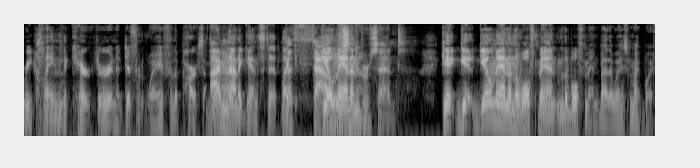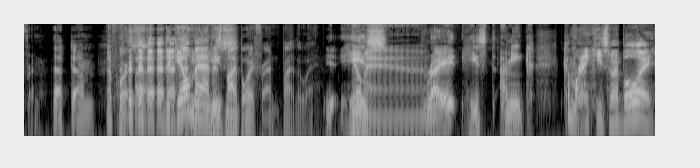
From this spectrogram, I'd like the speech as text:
reclaim the character in a different way for the parks. I'm not against it. A Like thousand Gill Man and percent. G- G- Gill Man and the Wolfman. The Wolfman, by the way, is my boyfriend. That um, Of course. the Gill Man he's- is my boyfriend, by the way. he's Gill Man. right. He's. I mean, c- come on. Frankie's my boy.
